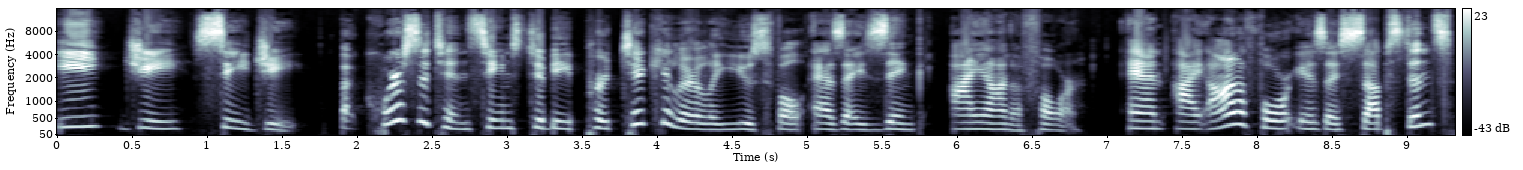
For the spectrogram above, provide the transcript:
EGCG. But quercetin seems to be particularly useful as a zinc ionophore. An ionophore is a substance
